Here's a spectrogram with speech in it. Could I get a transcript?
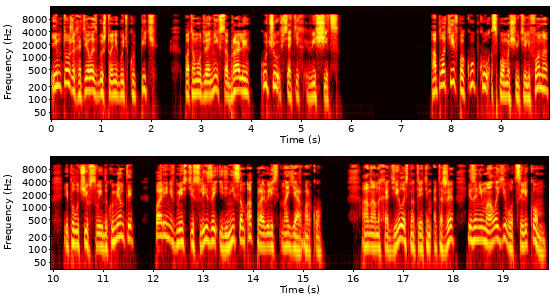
Им тоже хотелось бы что-нибудь купить, потому для них собрали кучу всяких вещиц. Оплатив покупку с помощью телефона и получив свои документы, парень вместе с Лизой и Денисом отправились на ярмарку. Она находилась на третьем этаже и занимала его целиком.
